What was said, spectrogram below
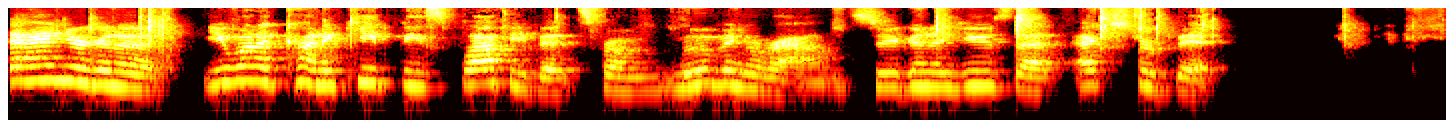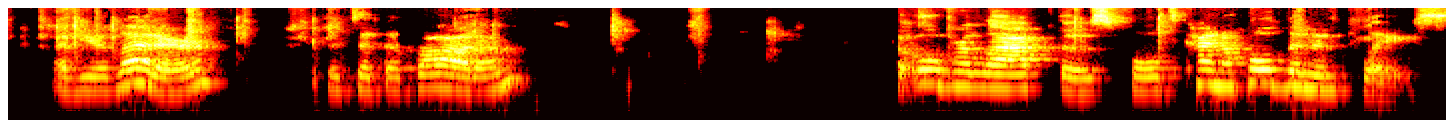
Then you're gonna, you wanna kind of keep these flappy bits from moving around. So you're gonna use that extra bit of your letter that's at the bottom to overlap those folds, kind of hold them in place.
